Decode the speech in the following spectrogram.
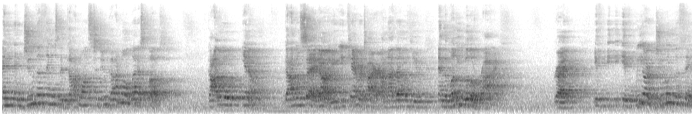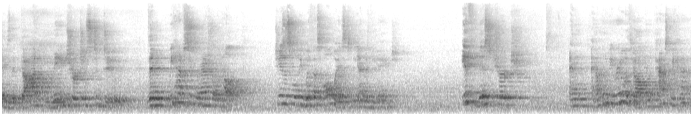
and, and do the things that God wants to do, God won't let us close. God will, you know, God will say, no, you, you can't retire. I'm not done with you. And the money will arrive. Right? If, if we are doing the things that God made churches to do, then we have supernatural help. Jesus will be with us always to the end of the age. If this church, and, and I'm going to be real with y'all, in the past we have,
